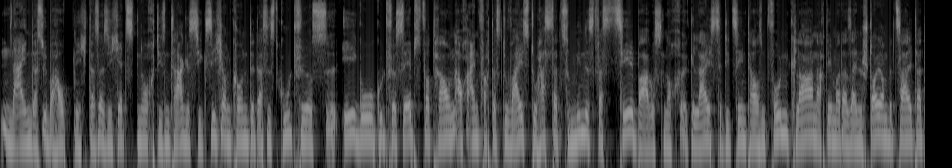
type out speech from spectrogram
Nein, das überhaupt nicht. Dass er sich jetzt noch diesen Tagessieg sichern konnte, das ist gut fürs äh, Ego, gut fürs Selbstvertrauen. Auch einfach, dass du weißt, du hast da zumindest was Zählbares noch äh, geleistet. Die 10.000 Pfund, klar, nachdem er da seine Steuern bezahlt hat,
